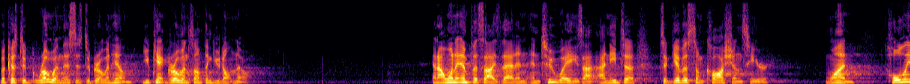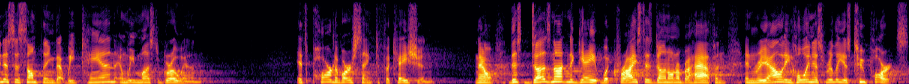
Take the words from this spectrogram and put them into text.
Because to grow in this is to grow in him. You can't grow in something you don't know. And I want to emphasize that in, in two ways. I, I need to, to give us some cautions here. One, holiness is something that we can and we must grow in, it's part of our sanctification. Now, this does not negate what Christ has done on our behalf. And in reality, holiness really is two parts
